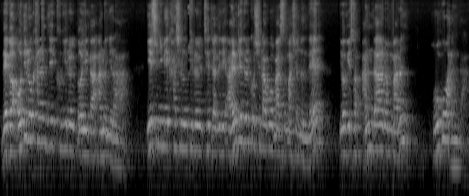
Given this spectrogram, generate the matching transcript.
내가 어디로 가는지 그 길을 너희가 아느니라. 예수님이 가시는 길을 제자들이 알게 될 것이라고 말씀하셨는데 여기서 안다는 말은 보고 안다.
